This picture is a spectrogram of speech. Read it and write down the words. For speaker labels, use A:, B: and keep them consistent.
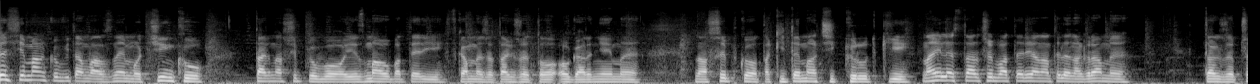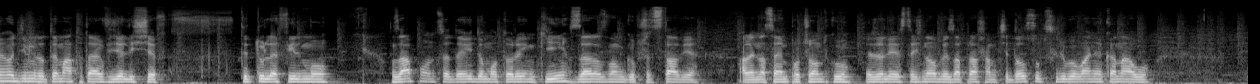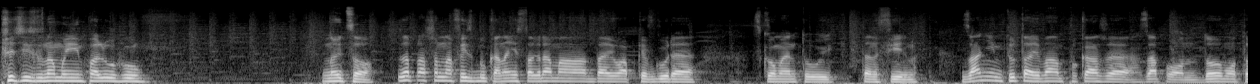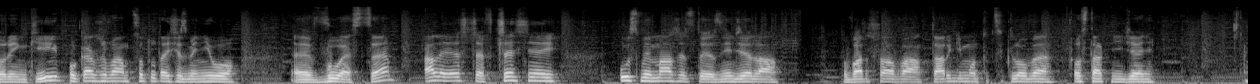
A: Cześć siemanko, witam was w nowym odcinku. Tak na szybko, bo jest mało baterii w kamerze, także to ogarniemy na szybko. Taki temacik krótki. Na ile starczy bateria, na tyle nagramy. Także przechodzimy do tematu, tak jak widzieliście w, w tytule filmu. Zapłon CDI do motorynki, zaraz wam go przedstawię. Ale na samym początku, jeżeli jesteś nowy, zapraszam Cię do subskrybowania kanału. Przycisk na moim paluchu, no i co? Zapraszam na Facebooka, na Instagrama, daj łapkę w górę, skomentuj ten film. Zanim tutaj Wam pokażę zapłon do motorynki, pokażę Wam co tutaj się zmieniło e, w WSC, ale jeszcze wcześniej, 8 marzec to jest niedziela, Warszawa, targi motocyklowe, ostatni dzień.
